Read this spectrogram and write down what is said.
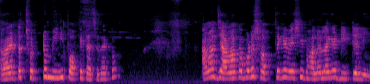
তো একটা ছোট্ট মিনি পকেট আছে দেখো। আমার জামা কাপড়ে সব থেকে বেশি ভালো লাগে ডিটেলিং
